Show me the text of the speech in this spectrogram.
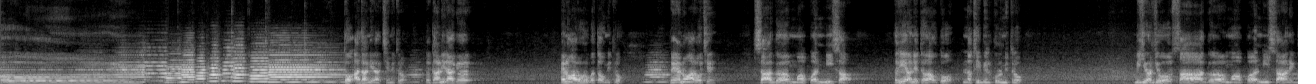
हो તો આ ધાની રાગ છે મિત્રો. તો ધાની રાગ, એનો આરોહરો આરો બતાવું મિત્રો. તો એનો આરો છે, સાગ મ પર નિશા રે અને ધ આવતો નથી બિલકુલ મિત્રો. બીજી વાર જો સા ગ મ નિશા અને ગ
